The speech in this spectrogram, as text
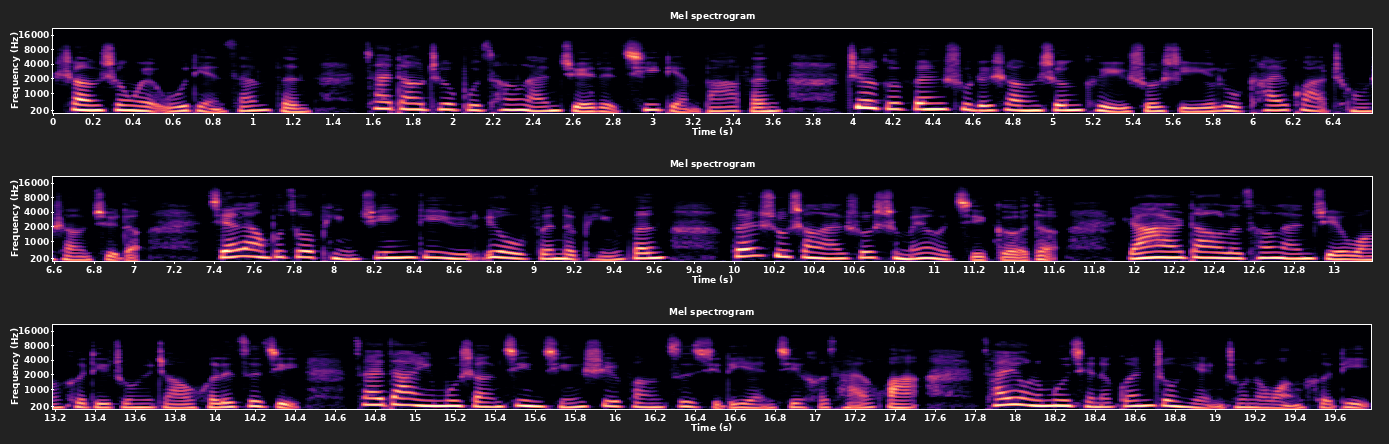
上升为五点三分，再到这部《苍兰诀》的七点八分，这个分数的上升可以说是一路开挂冲上去的。前两部作品均低于六分的评分，分数上来说是没有及格的。然而到了苍兰诀，王鹤棣终于找回了自己，在大荧幕上尽情释放自己的演技和才华，才有了目前的观众眼中的王鹤棣。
